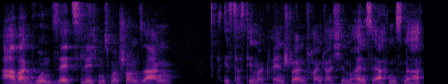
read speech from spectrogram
Aber grundsätzlich muss man schon sagen, ist das Thema Quellensteuer in Frankreich hier meines Erachtens nach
